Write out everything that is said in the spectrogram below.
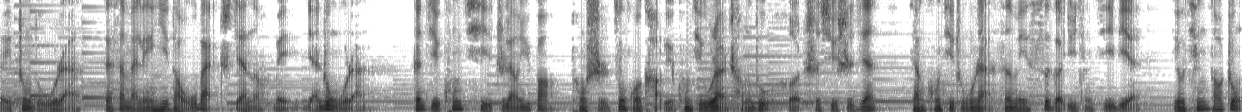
为重度污染，在三百零一到五百之间呢为严重污染。根据空气质量预报，同时综合考虑空气污染程度和持续时间，将空气重污染分为四个预警级别，由轻到重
